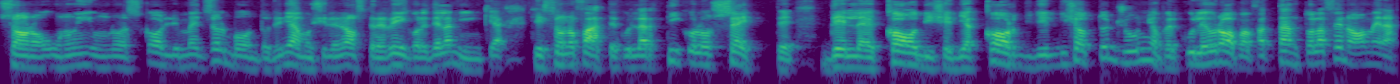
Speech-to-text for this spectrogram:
sono uno, uno scoglio in mezzo al mondo, teniamoci le nostre regole della minchia che sono fatte quell'articolo 7 del codice di accordi del 18 giugno per cui l'Europa fa tanto la fenomena,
